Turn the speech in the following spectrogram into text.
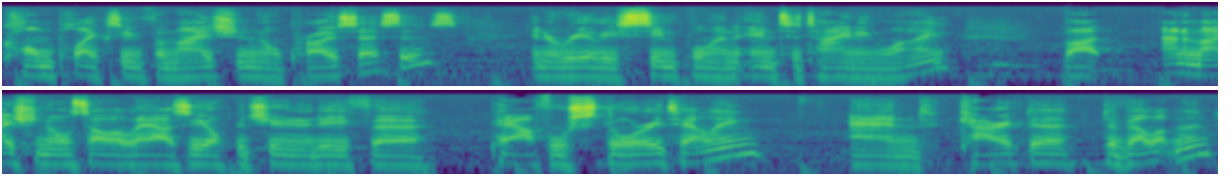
complex information or processes in a really simple and entertaining way. But animation also allows the opportunity for powerful storytelling and character development.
